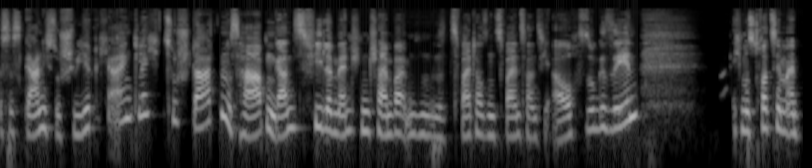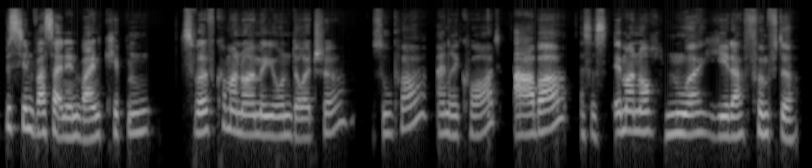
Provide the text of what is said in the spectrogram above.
es ist gar nicht so schwierig eigentlich zu starten. Es haben ganz viele Menschen scheinbar im 2022 auch so gesehen. Ich muss trotzdem ein bisschen Wasser in den Wein kippen. 12,9 Millionen Deutsche. Super, ein Rekord. Aber es ist immer noch nur jeder Fünfte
